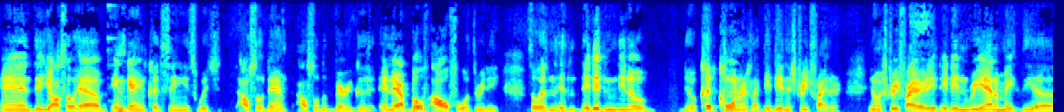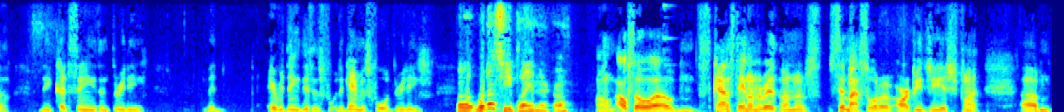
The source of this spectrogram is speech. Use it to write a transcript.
and then you also have in-game cutscenes, which also damn also look very good, and they're both all full 3D. So it's, it's, they didn't you know they'll cut corners like they did in Street Fighter. You know, in Street Fighter they, they didn't reanimate the uh, the cutscenes in 3D, but everything. This is the game is full 3D. Well, what else are you playing there, Carl? Oh, also, um, kind of staying on the on the semi sort of RPG ish front. Um,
